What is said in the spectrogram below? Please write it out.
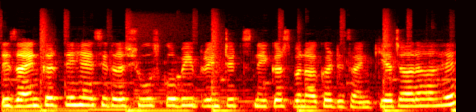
डिज़ाइन करते हैं, इसी तरह शूज़ को भी प्रिंटेड स्नीकर्स बनाकर डिज़ाइन किया जा रहा है।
